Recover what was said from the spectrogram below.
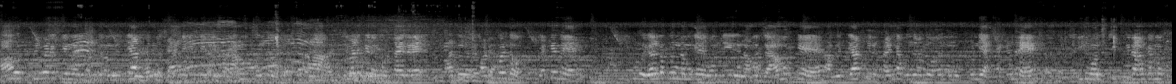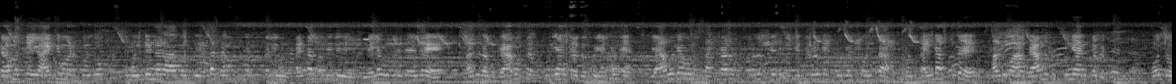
ಆ ಒಂದು ತಿಳುವಳಿಕೆಯನ್ನು ವಿದ್ಯಾರ್ಥಿಗಳು ಶಾಲೆಗೆ ಗ್ರಾಮಕ್ಕೆ ಬಂದು ತಿಳುವಳಿಕೆಯನ್ನು ಕೊಡ್ತಾ ಇದ್ದಾರೆ ಅದನ್ನು ಪಡ್ಕೊಂಡು. ಯಾಕೆಂದ್ರೆ ಹೇಳ್ಬೇಕು ನಮಗೆ ಒಂದು ನಮ್ಮ ಗ್ರಾಮಕ್ಕೆ, ಆ ವಿದ್ಯಾರ್ಥಿಗಳ ತಂಡ ಬಂದಿರೋದು ನಮ್ಗೆ ಪುಣ್ಯ. ಯಾಕಂದ್ರೆ ಈಗ ಒಂದು ಚಿಕ್ಕ ಗ್ರಾಮ ಗ್ರಾಮಕ್ಕೆ ಆಯ್ಕೆ ಮಾಡ್ಕೊಂಡು ಮುಂದಿನ ಮತ್ತು ಎಲ್ಲ ಗ್ರಾಮ ಪಂಚಾಯತ್ನಲ್ಲಿ ಒಂದು ತಂಡ ಬಂದಿದೆ. ನೆಲೆ ಹೊಂದಿದೆ ಅಂದ್ರೆ ಅದು ನಮ್ಮ ಗ್ರಾಮಕ್ಕೆ ಪುಣ್ಯ ಅಂತ ಹೇಳ್ಬೇಕು. ಯಾಕಂದ್ರೆ ಯಾವುದೇ ಒಂದು ಸರ್ಕಾರ ಸೌಲಭ್ಯ ಕೊಡಬೇಕು ಅಂತ ಒಂದು ತಂಡ ಬಂದ್ರೆ ಅದು ಆ ಗ್ರಾಮದ ಪುಣ್ಯ ಅನ್ಕೋಬೇಕು ಒಂದು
